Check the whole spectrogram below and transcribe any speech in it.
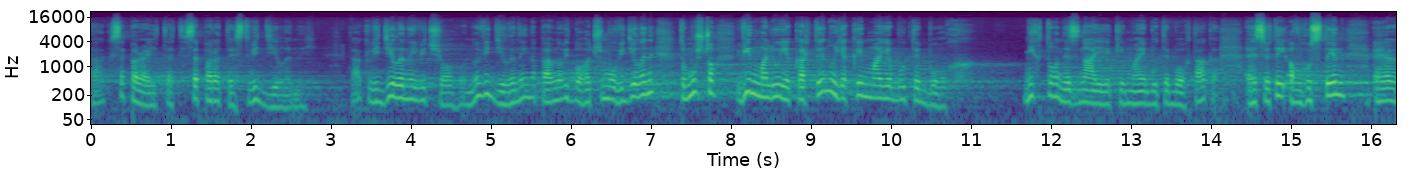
Так? Separated, сепаратист, відділений. Так, відділений від чого? Ну, відділений, напевно, від Бога. Чому відділений? Тому що він малює картину, яким має бути Бог. Ніхто не знає, яким має бути Бог. Так? Е, Святий Августин, е,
